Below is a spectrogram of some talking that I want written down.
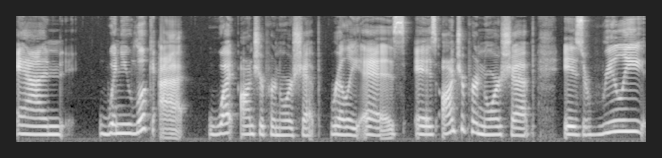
And when you look at what entrepreneurship really is is entrepreneurship is really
